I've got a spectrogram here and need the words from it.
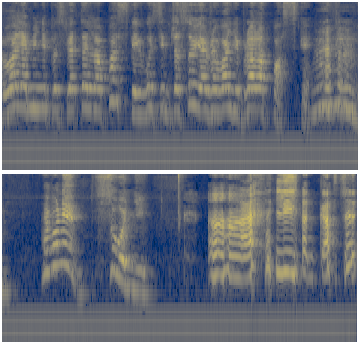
Валя мені посвятила Паски, і 8 часов я вже Валі брала Паски. А вони сонні. Ага, Ліля каже,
